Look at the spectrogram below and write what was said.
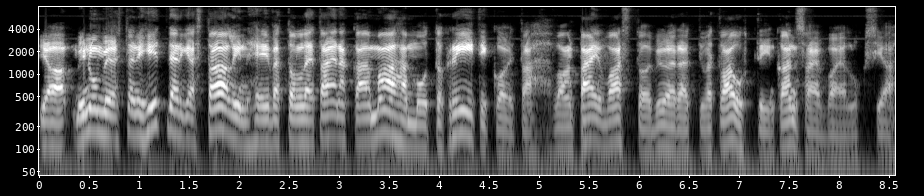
Ja minun mielestäni Hitler ja Stalin he eivät olleet ainakaan maahanmuuttokriitikoita, vaan päinvastoin vyöräyttivät vauhtiin kansainvaelluksia.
